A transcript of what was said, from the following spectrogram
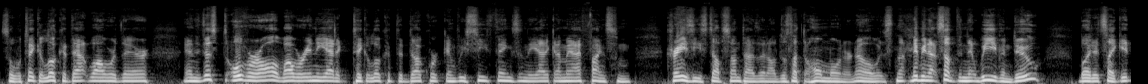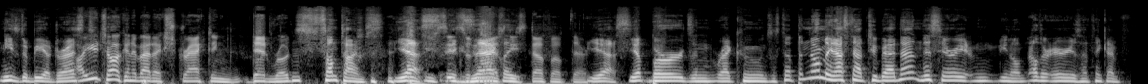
So we'll take a look at that while we're there, and just overall while we're in the attic, take a look at the ductwork. And we see things in the attic, I mean, I find some crazy stuff sometimes, and I'll just let the homeowner know. It's not maybe not something that we even do, but it's like it needs to be addressed. Are you talking about extracting dead rodents? Sometimes, You yes, exactly. nasty stuff up there. Yes, yep, birds and raccoons and stuff. But normally that's not too bad. Not in this area. and, You know, other areas. I think I've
